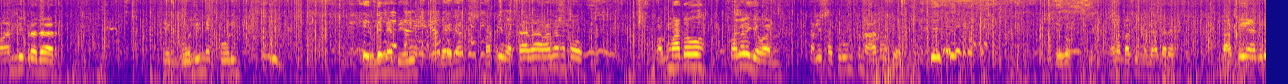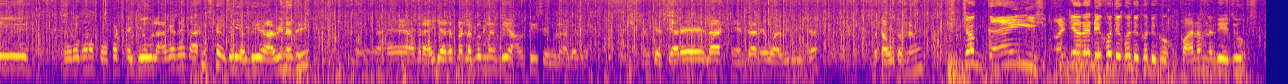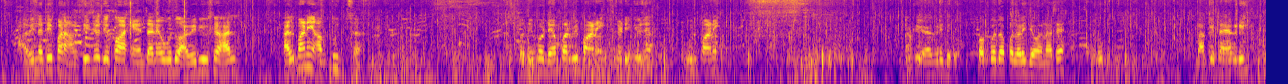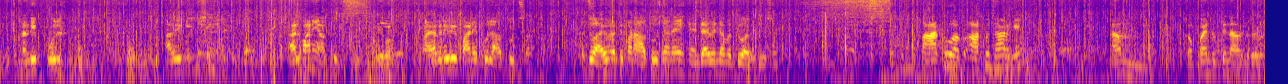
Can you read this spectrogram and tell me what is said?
ઓનલી બ્રધર એક ગોલી ને કોળી ગોલીને દેવું બેજા બાકી વરસાદ આવે ને તો પગમાં તો પગડી જવાનું. ખાલી શત્રુ તો નાનું છે દેખો મને બાકી મજા કરે. બાકી આગળ થોડો ઘણો પોપટ થઈ ગયો એવું લાગે છે, કારણ કે હજુ નદી આવી નથી. અને આપણે આવી ગયા છે, પણ લગભગ નદી આવતી છે એવું લાગે છે. કારણ કે અત્યારે એલા હેંજાને એવું આવી રહ્યું છે. બતાવું તમને હું. ચક ગઈ અત્યારે દેખો દેખો દેખો દેખો. પાનમ નદી હજુ આવી નથી, પણ આવતી છે. દેખો, આ હેંચાને એવું બધું આવી રહ્યું છે. હાલ હાલ પાણી આવતું જ છે. તો દેખો, ડેમ પર બી પાણી ચડી ગયું છે. ફૂલ પાણી. બાકી આગળ દેખો, પગ બધા પલળી જવાના છે. બાકી ત્યાં આગળ નદી ફૂલ આવી ગઈ છે. હાલ પાણી આવતું જ દેખો આગળ બી પાણી ફૂલ આવતું જ છે. હજુ આવ્યું નથી, પણ આવતું છે ને હેંજા વેંજા બધું આવી ગયું છે. આખું- આખું ઝાડ કે? આમ કપાઈને તૂટીને આવેલું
